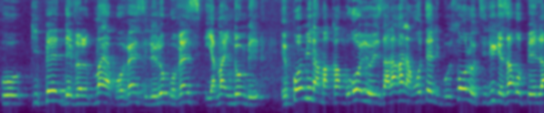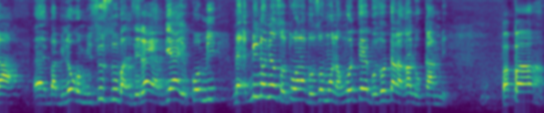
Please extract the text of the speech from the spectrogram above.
kokipe developement ya province lelo province ya mai ndombe ekomi na makambo oyo ezalaka nango te liboso lotilike eza kopela eh, babiloko misusu banzela ya bien ekomi me bino nyonso tu wana bozomona yango te bozotalaka lokambe Papa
